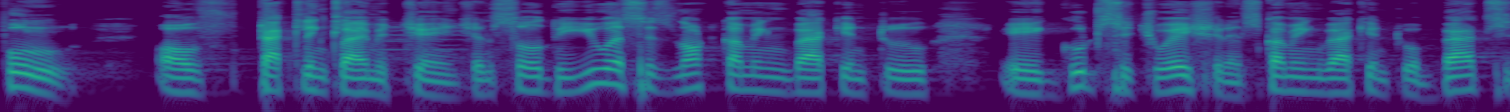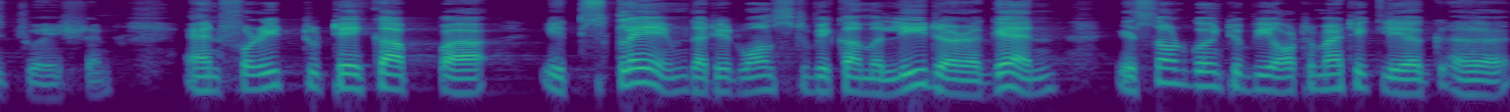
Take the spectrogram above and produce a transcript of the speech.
pull of tackling climate change. And so the US is not coming back into a good situation, it's coming back into a bad situation. And for it to take up uh, its claim that it wants to become a leader again, it's not going to be automatically a, a,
